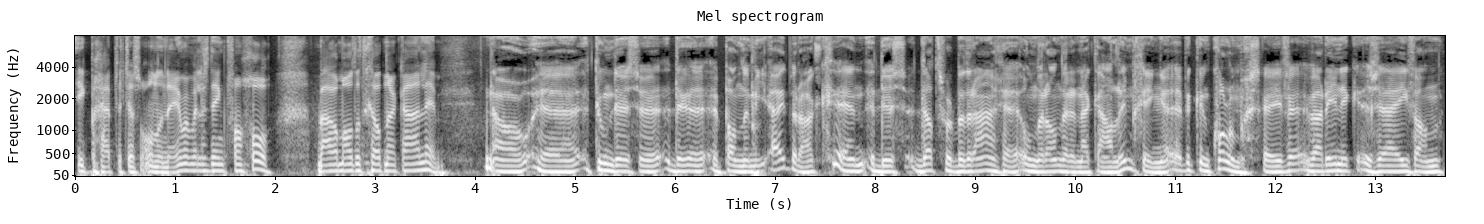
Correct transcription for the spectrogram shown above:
ik begrijp dat je als ondernemer wel eens denkt van... goh, waarom al dat geld naar KLM? Nou, uh, toen dus uh, de pandemie uitbrak en dus dat soort bedragen onder andere naar KLM gingen, heb ik een column geschreven waarin ik zei van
